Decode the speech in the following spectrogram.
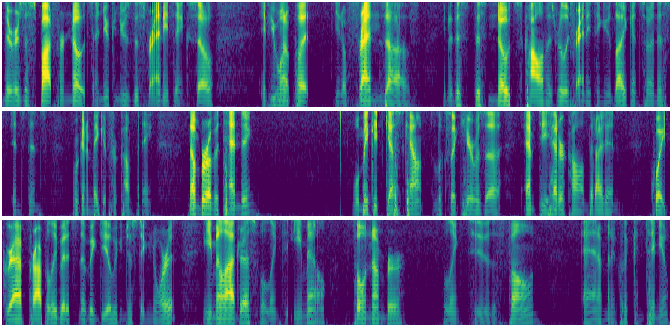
there is a spot for notes, and you can use this for anything. So if you want to put, you know, friends of, you know, this, this notes column is really for anything you'd like, and so in this instance, we're going to make it for company. Number of attending, we'll make it guest count. It looks like here was a empty header column that I didn't quite grab properly, but it's no big deal. We can just ignore it. Email address, we'll link to email. Phone number, we'll link to the phone. And I'm going to click continue.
